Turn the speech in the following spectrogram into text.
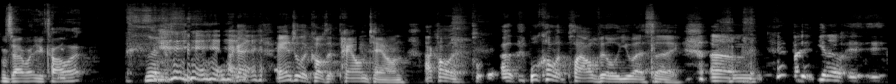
Is that what you call it? I got, Angela calls it Pound Town. I call it. Uh, we'll call it Plowville, USA. Um, but you know, it, it,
